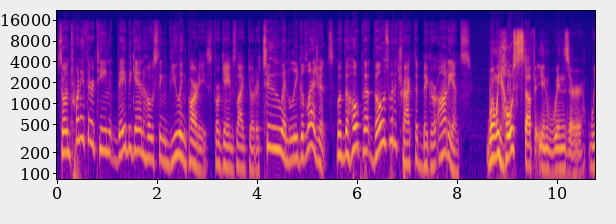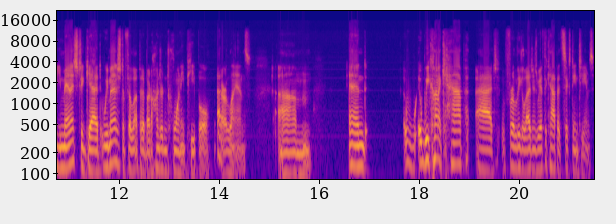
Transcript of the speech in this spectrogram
So in 2013, they began hosting viewing parties for games like Dota 2 and League of Legends, with the hope that those would attract a bigger audience. When we host stuff in Windsor, we managed to get we managed to fill up at about 120 people at our LANs, um, and we kind of cap at for League of Legends. We have to cap at 16 teams.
